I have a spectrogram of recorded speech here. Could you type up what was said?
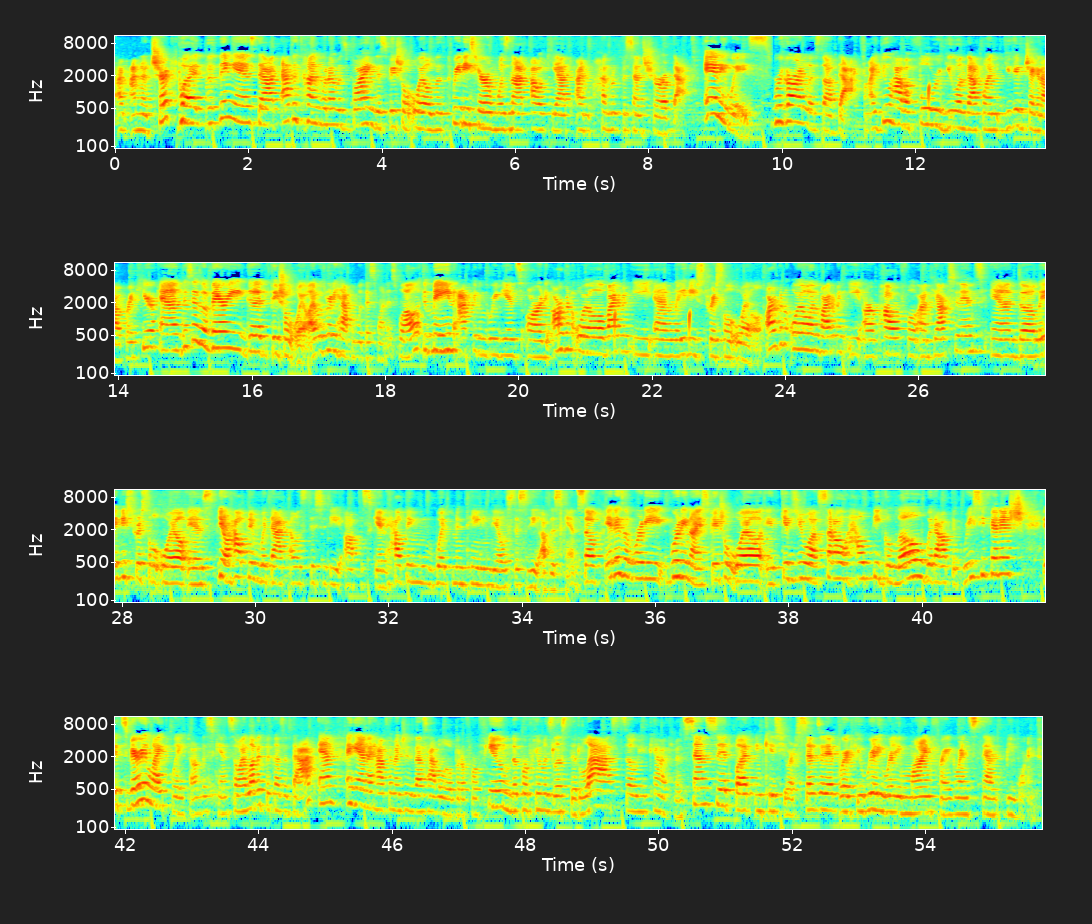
I'm, not sure. But the thing is that at the time when I was buying this facial oil, the 3D serum was not out yet. I'm 100% sure of that. Anyways, regardless of that. I do have a full review on that one. You can check it out right here. And this is a very good facial oil. I was really happy with this one as well. The main active ingredients are the argan oil, vitamin E, and lady's thistle oil. Argan oil and vitamin E are powerful antioxidants and uh, the lady's thistle oil is, you know, helping with that elasticity of the skin, helping with maintaining the elasticity of the skin. So it is a really, really nice facial oil. It gives you a subtle, healthy glow glow without the greasy finish. It's very lightweight on the skin, so I love it because of that. And again, I have to mention it does have a little bit of perfume. The perfume is listed last, so you cannot even sense it, but in case you are sensitive or if you really, really mind fragrance, then be warned.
